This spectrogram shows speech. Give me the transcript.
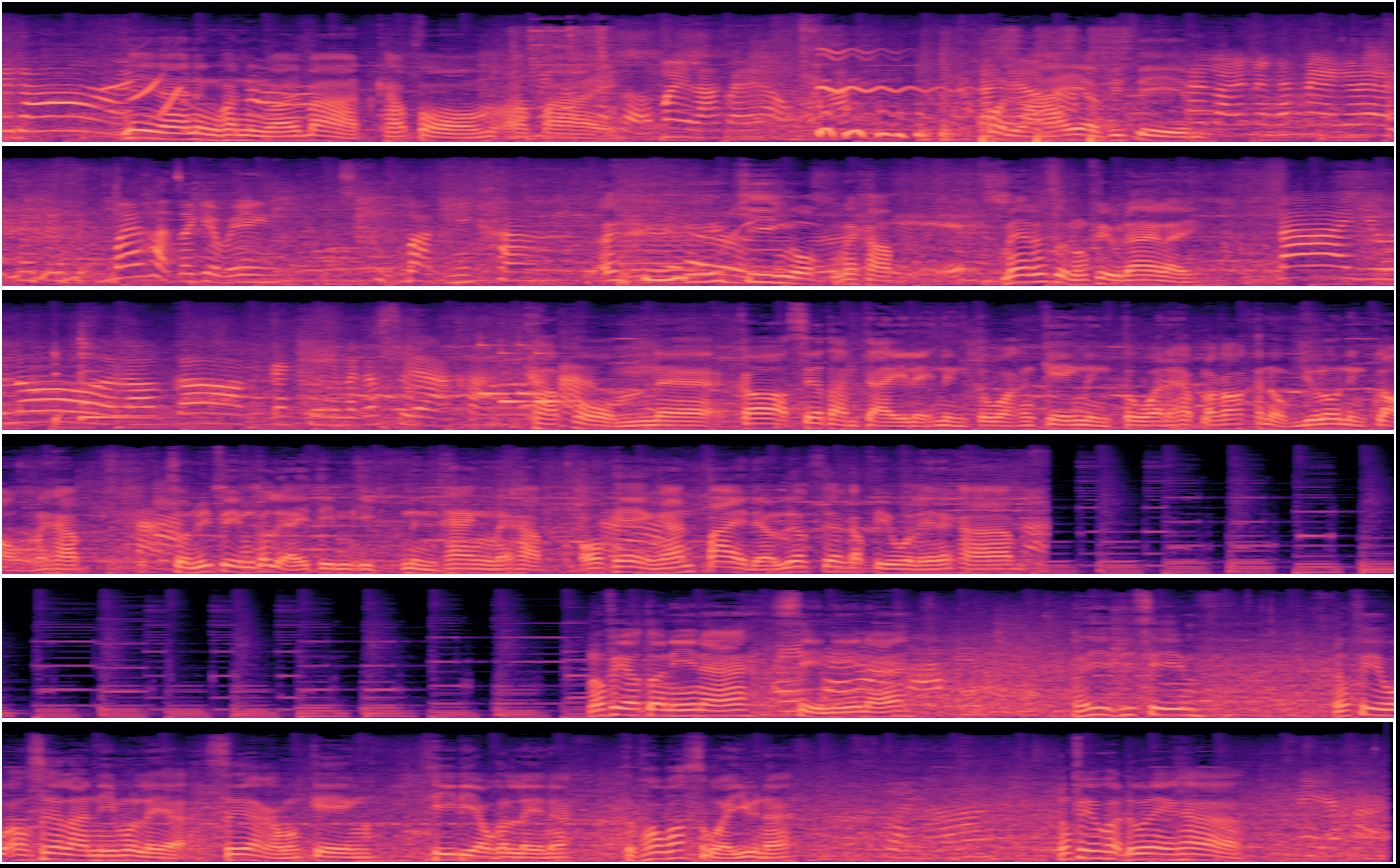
ไม่ได้ นี่นะ1,100 บาทครับผมเอาไปไม่รักแล้วโหดร้ายอะพี่ฟิล์มให้ร้อยหนึ่งให้แม่ก็ได้ไม่ค่ะจะเก็บเองบักนี้ค่ะเอ้ยขี้งกนะครับ แม่แล้วส่วนน้องฟิวส์ได้อะไรได้ยูโรแล้วก็กางเกงแล้วก็เสื้อค่ะ ครับผมนะก็เสื้อตามใจเลย 1 ตัวกางเกง 1 ตัวนะครับ แล้วก็ขนมยูโร1กล่องนะครับ ส่วนพี่ฟิล์มก็เหลือไอติมอีก 1 แท่งนะครับ โอเค งั้นไปเดี๋ยวเลือกเสื้อกับฟิวส์เลยนะครับ น้องฟิวส์ตัวนี้นะ สีนี้นะ เฮ้ยพี่ฟิล์มน้องฟิวส์เอาเสื้อร้านนี้หมดเลยอะเสื้อกับกางเกงที่เดียวกันเลยนะ แต่เพราะว่าสวยอยู่นะ สวยนะน้องฟิวส์ขอดูเลยค่ะนี่ค่ะ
